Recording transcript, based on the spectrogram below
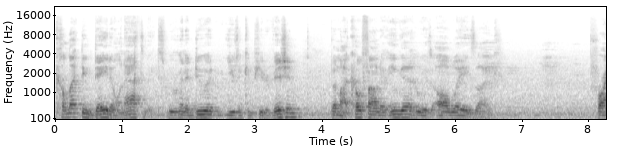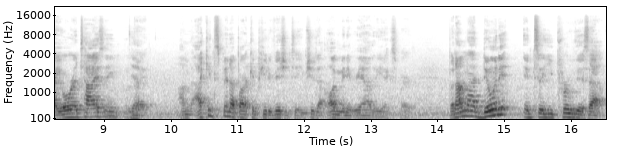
collecting data on athletes. We were going to do it using computer vision. But my co-founder Inga, who is always like prioritizing, Yeah. like, I'm, I can spin up our computer vision team. She's an augmented reality expert. But I'm not doing it until you prove this out.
